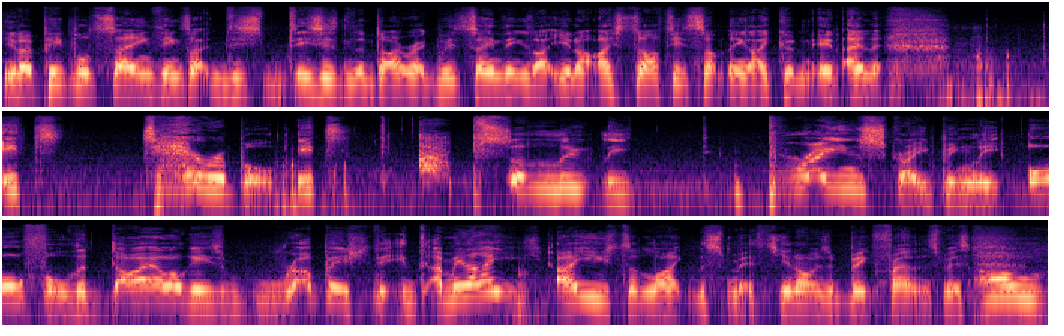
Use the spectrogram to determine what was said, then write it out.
You know, people saying things like this. This isn't a direct. We're saying things like, you know, I started something I couldn't, it, and it's terrible. It's absolutely brain-scrapingly awful. The dialogue is rubbish. I mean, I I used to like the Smiths. You know, I was a big fan of the Smiths. Oh,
